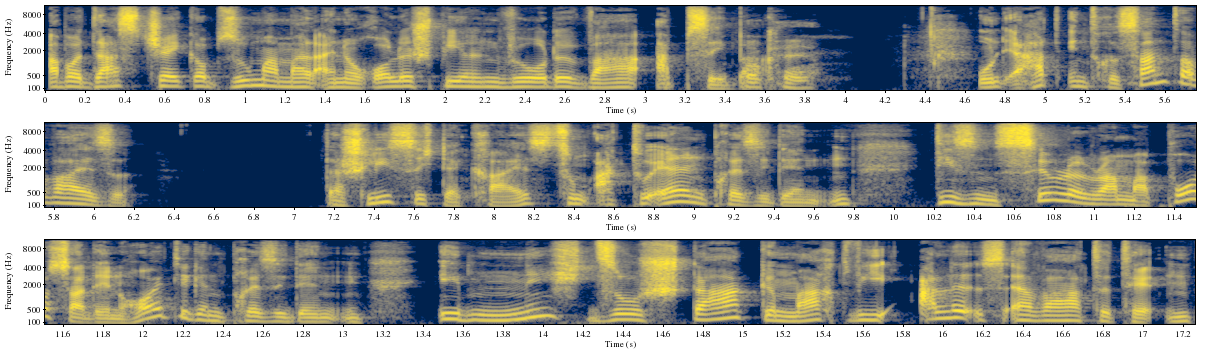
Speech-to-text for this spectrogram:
aber dass Jacob Zuma mal eine Rolle spielen würde, war absehbar. Okay. Und er hat interessanterweise da schließt sich der Kreis zum aktuellen Präsidenten, diesen Cyril Ramaphosa, den heutigen Präsidenten, eben nicht so stark gemacht, wie alle es erwartet hätten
